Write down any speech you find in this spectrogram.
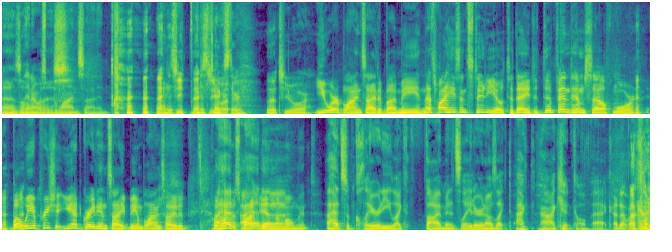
As And then I was blindsided. I just, I just text her. That you are. you were blindsided by me, and that's why he's in studio today to defend himself more. but we appreciate you had great insight being blindsided, put I on had- the spot had, in the uh, moment. I had some clarity like five minutes later, and I was like, I, nah, I couldn't call back. I don't want to call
